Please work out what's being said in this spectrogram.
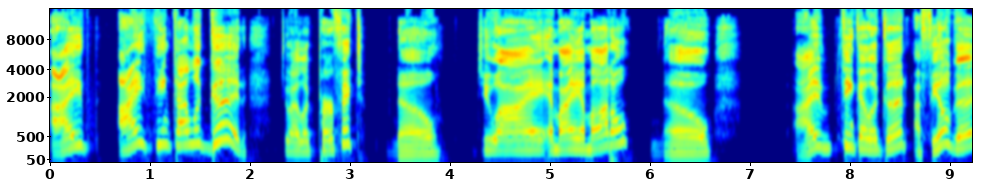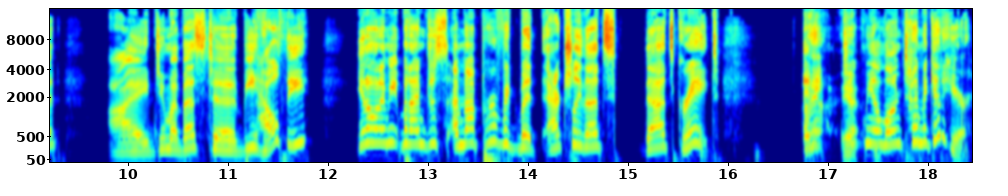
I I think I look good. Do I look perfect? No. Do I am I a model? No. I think I look good. I feel good. I do my best to be healthy. You know what I mean? But I'm just I'm not perfect, but actually that's that's great. And I- it yeah. took me a long time to get here.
